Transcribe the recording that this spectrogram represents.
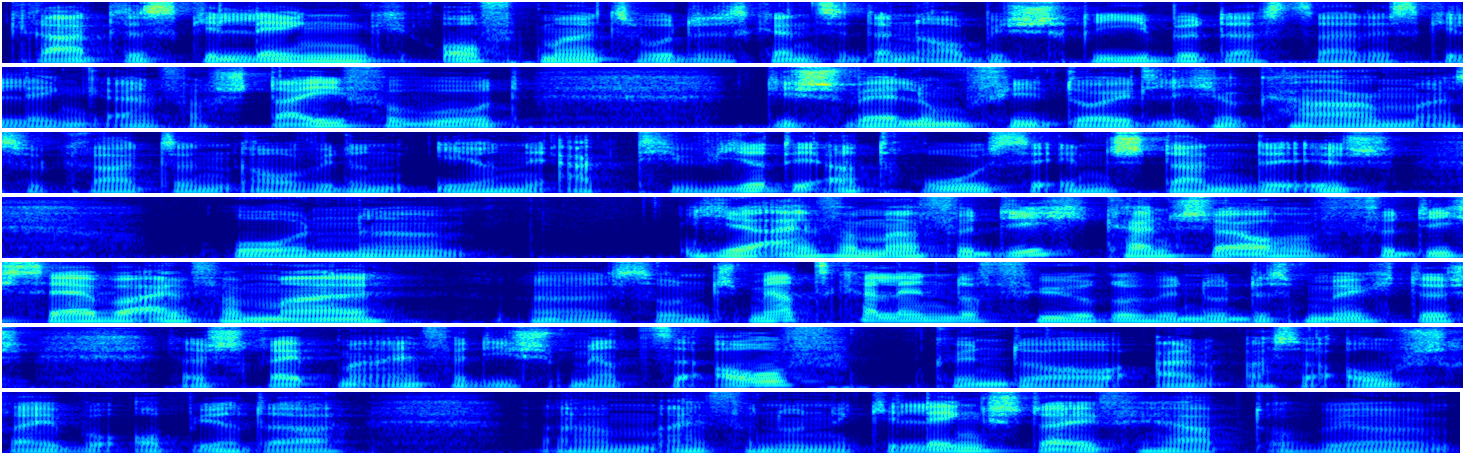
gerade das Gelenk, oftmals wurde das Ganze dann auch beschrieben, dass da das Gelenk einfach steifer wurde die Schwellung viel deutlicher kam, also gerade dann auch wieder eher eine aktivierte Arthrose entstanden ist. Und äh, hier einfach mal für dich, kannst du auch für dich selber einfach mal äh, so einen Schmerzkalender führen, wenn du das möchtest. Da schreibt man einfach die Schmerze auf. Könnt ihr auch also aufschreiben, ob ihr da ähm, einfach nur eine Gelenksteife habt, ob ihr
